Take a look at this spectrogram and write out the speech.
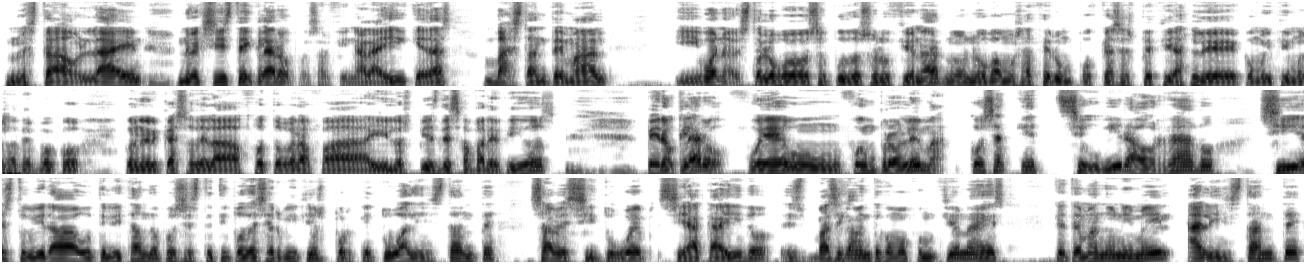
no está online, no existe y claro, pues al final ahí quedas bastante mal. Y bueno, esto luego se pudo solucionar, ¿no? No vamos a hacer un podcast especial como hicimos hace poco con el caso de la fotógrafa y los pies desaparecidos. Pero claro, fue un, fue un problema, cosa que se hubiera ahorrado si estuviera utilizando pues este tipo de servicios porque tú al instante sabes si tu web se ha caído. Es básicamente cómo funciona es que te manda un email al instante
